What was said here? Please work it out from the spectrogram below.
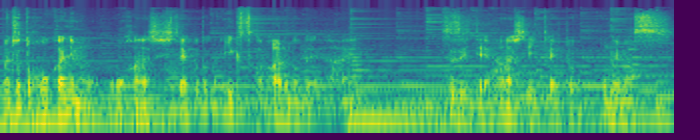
まあ、ちょっと他にもお話ししたいことがいくつかあるので、はい、続いて話していきたいと思います。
